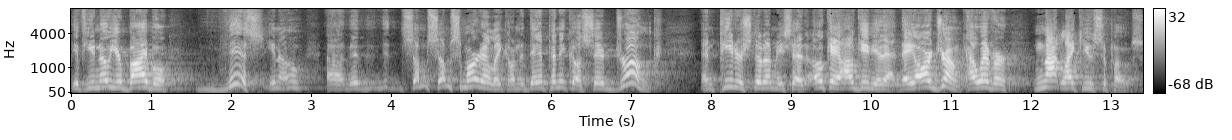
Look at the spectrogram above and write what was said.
if you know your Bible, this, you know, uh, the, the, some, some smart aleck on the day of Pentecost said drunk. And Peter stood up and he said, Okay, I'll give you that. They are drunk, however, not like you suppose.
